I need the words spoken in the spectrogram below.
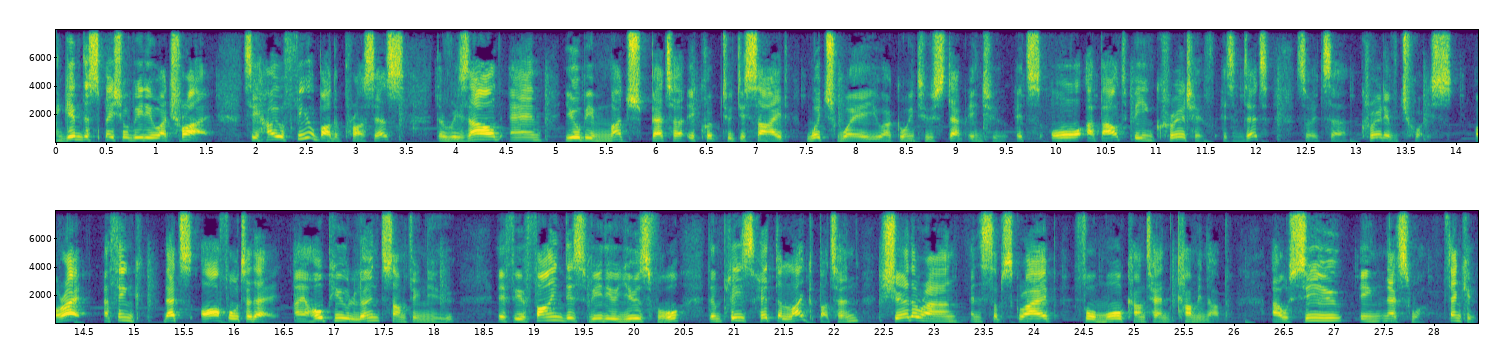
and give the spatial video a try. See how you feel about the process the result, and you'll be much better equipped to decide which way you are going to step into. It's all about being creative, isn't it? So it's a creative choice. All right, I think that's all for today. I hope you learned something new. If you find this video useful, then please hit the like button, share it around, and subscribe for more content coming up. I will see you in next one. Thank you.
